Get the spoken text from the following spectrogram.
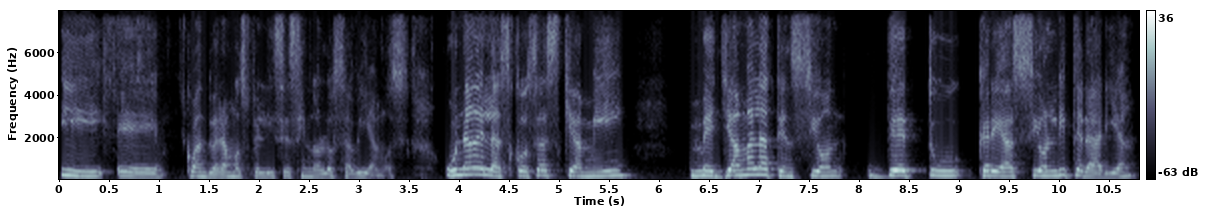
y eh, Cuando éramos felices y no lo sabíamos. Una de las cosas que a mí me llama la atención de tu creación literaria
